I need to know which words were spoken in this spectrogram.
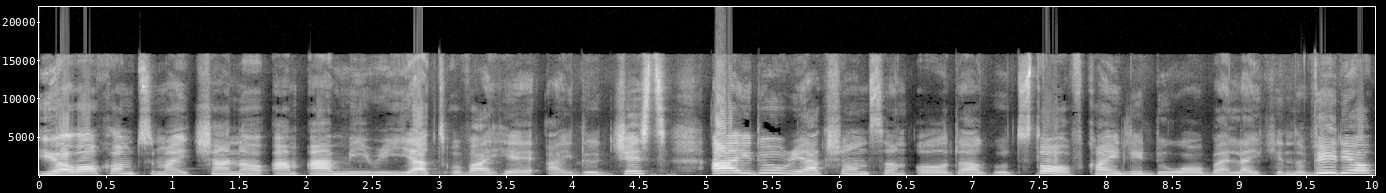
You are welcome to my channel. I'm Amy. React over here. I do gist. I do reactions and all that good stuff. Kindly do all by liking the video.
